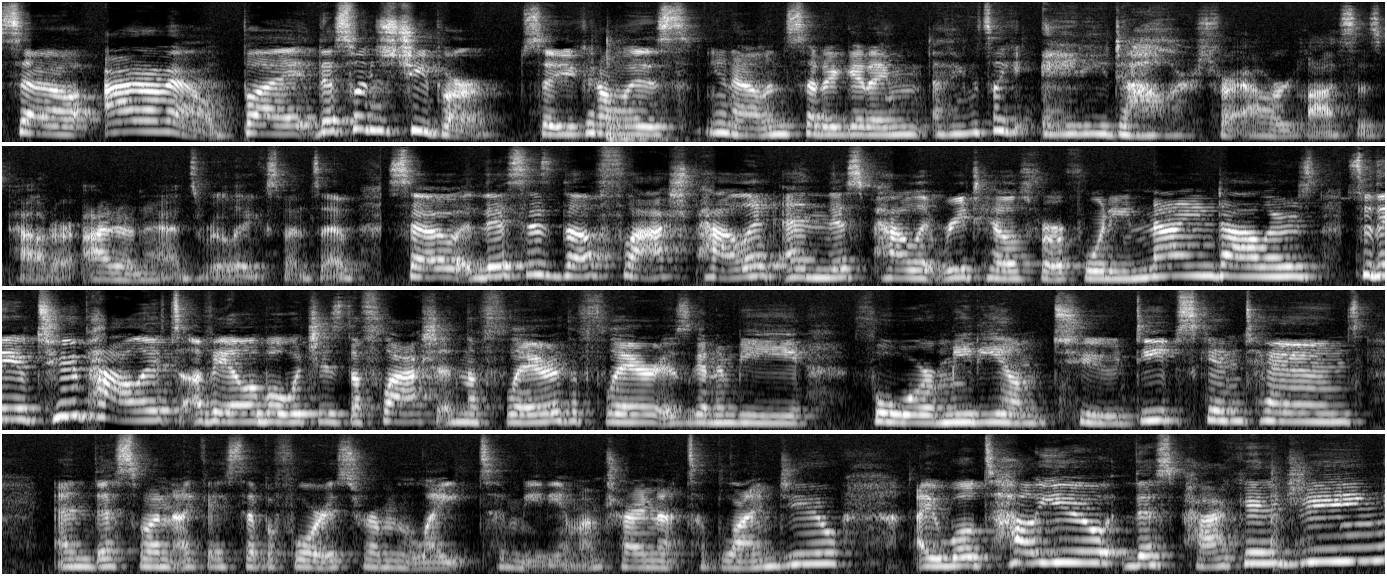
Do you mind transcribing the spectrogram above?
So I don't know, but this one's cheaper. So you can always, you know, instead of getting, I think it's like $80 for Hourglass's powder. I don't know, it's really expensive. So this is the Flash palette and this palette retails for $49. So they have two palettes available, which is the Flash and the Flare. The Flare is gonna be for medium to deep skin tones and this one, like I said before, is from light to medium. I'm trying not to blind you. I will tell you this packaging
